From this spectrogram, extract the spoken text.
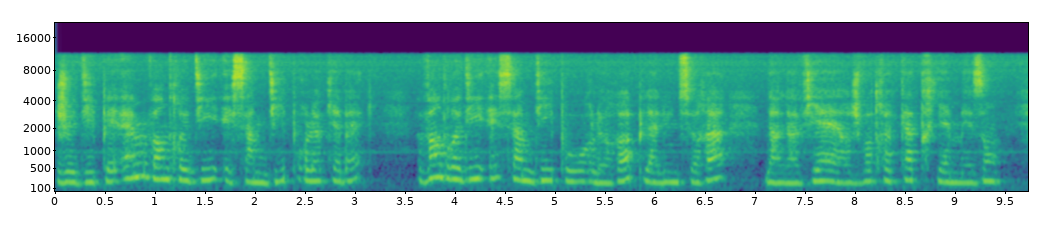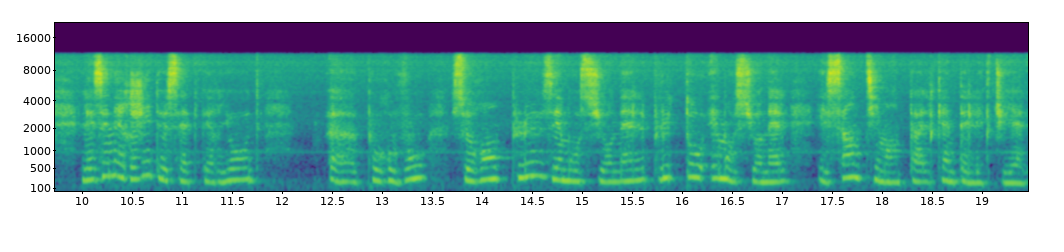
Jeudi PM, vendredi et samedi pour le Québec. Vendredi et samedi pour l'Europe, la Lune sera dans la Vierge, votre quatrième maison. Les énergies de cette période euh, pour vous seront plus émotionnelles, plutôt émotionnelles et sentimentales qu'intellectuelles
